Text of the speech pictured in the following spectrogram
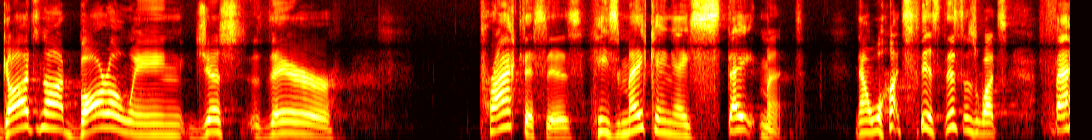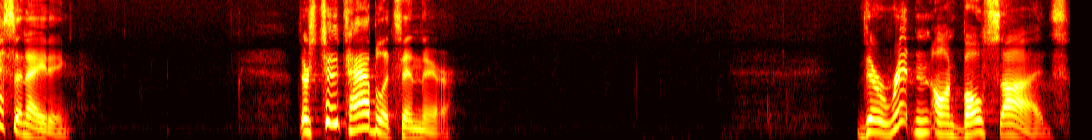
God's not borrowing just their practices, He's making a statement. Now, watch this. This is what's fascinating. There's two tablets in there. They're written on both sides.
